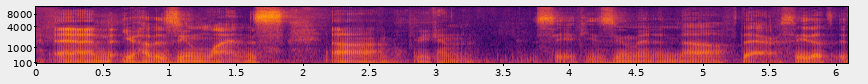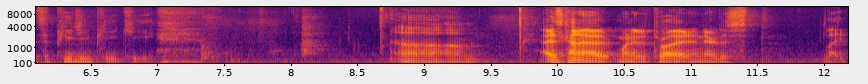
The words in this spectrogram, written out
and you have a zoom lens, uh, we can see if you zoom in enough there. See, that's, it's a PGP key. Um, I just kind of wanted to throw that in there, just like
